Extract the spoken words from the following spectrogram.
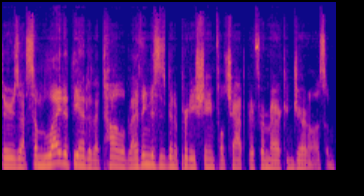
there's uh, some light at the end of the tunnel. But I think this has been a pretty shameful chapter for American journalism.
